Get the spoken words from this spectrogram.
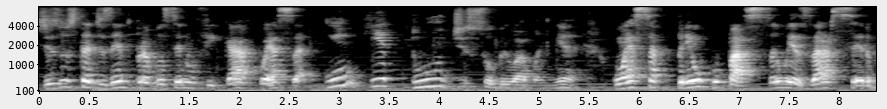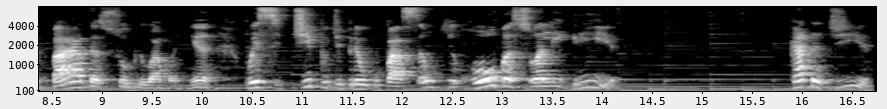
Jesus está dizendo para você não ficar com essa inquietude sobre o amanhã, com essa preocupação exacerbada sobre o amanhã, com esse tipo de preocupação que rouba a sua alegria. Cada dia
